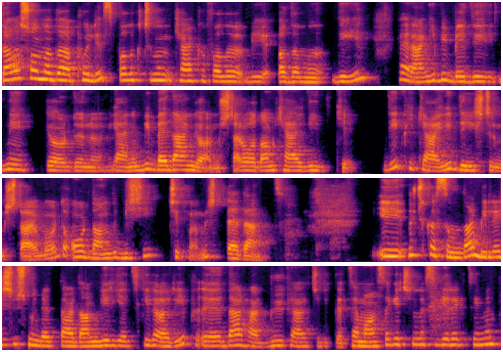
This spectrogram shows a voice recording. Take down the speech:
Daha sonra da polis balıkçının kel kafalı bir adamı değil, herhangi bir bedeni gördüğünü, yani bir beden görmüşler. O adam kel değil ki deyip hikayeyi değiştirmişler bu arada. Oradan da bir şey çıkmamış. Dedent. 3 Kasım'da Birleşmiş Milletler'den bir yetkili arayıp e, derhal Büyükelçilikle temasa geçilmesi gerektiğini,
